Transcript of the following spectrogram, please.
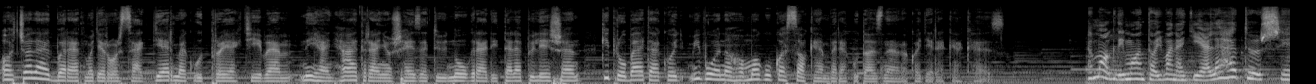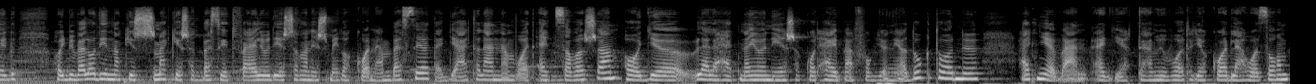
A Családbarát Magyarország gyermekút projektjében néhány hátrányos helyzetű nógrádi településen kipróbálták, hogy mi volna, ha maguk a szakemberek utaznának a gyerekekhez. Magdi mondta, hogy van egy ilyen lehetőség, hogy mivel Odinnak is megkésett beszéd fejlődése van, és még akkor nem beszélt, egyáltalán nem volt egy szava sem, hogy le lehetne jönni, és akkor helyben fog jönni a doktornő. Hát nyilván egyértelmű volt, hogy akkor lehozom.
